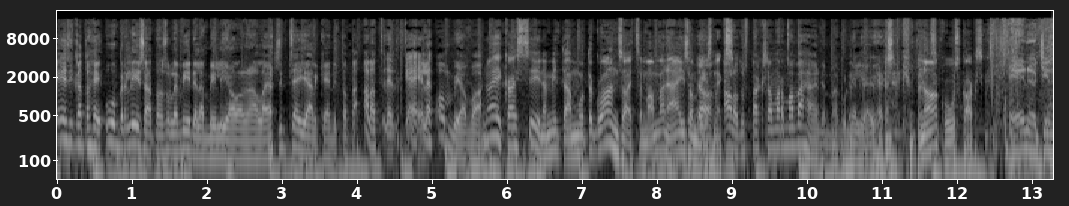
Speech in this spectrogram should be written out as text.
Ensin kato, hei Uber liisaa on sulle viidellä miljoonalla ja sitten sen jälkeen niin tota, alat tekee heille hommia vaan. No ei kai siinä mitään muuta kuin ansaitsemaan. Mä näen ison Joo, bisneksen. aloitustaksa on varmaan vähän enemmän kuin 4,90. No, 6,20. Energin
